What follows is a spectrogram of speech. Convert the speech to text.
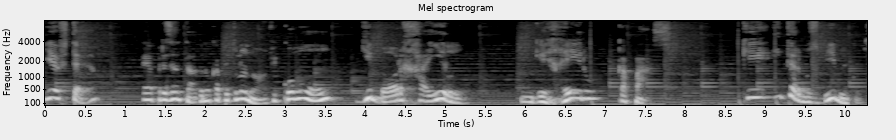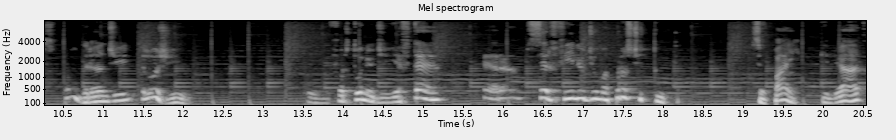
Yefté é apresentado no capítulo 9 como um Gibor Hail, um guerreiro capaz, que, em termos bíblicos, é um grande elogio. O infortúnio de Yefté era ser filho de uma prostituta. Seu pai, Gilead,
